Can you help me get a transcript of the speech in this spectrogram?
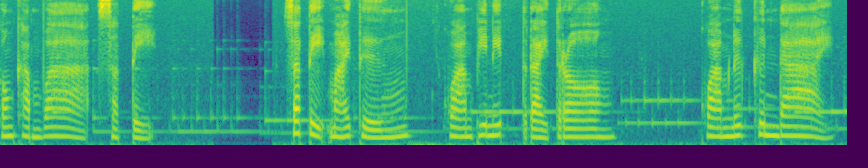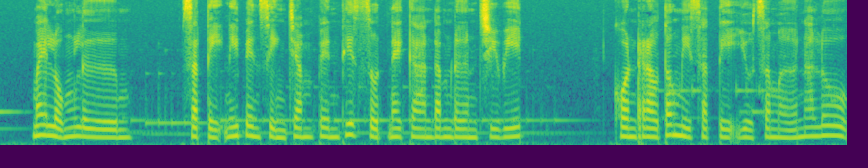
ของคำว่า สติ สติหมายถึง ความพินิษไตรตรอง ความนึกขึ้นได้ ไม่หลงลืม สตินี้เป็นสิ่งจำเป็นที่สุดในการดำเนินชีวิต คนเราต้องมีสติอยู่เสมอนะลูก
